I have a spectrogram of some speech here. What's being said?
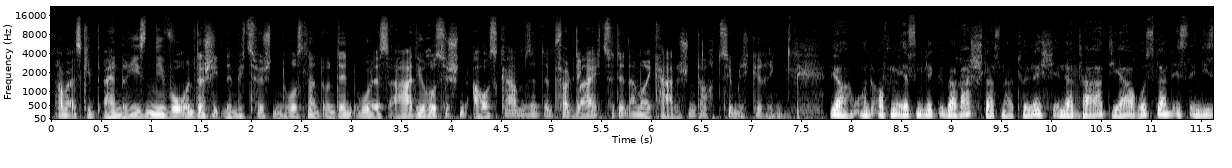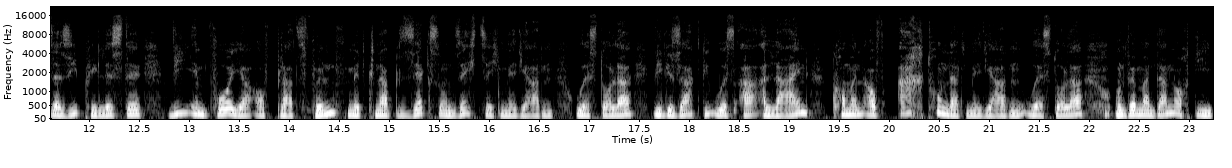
Aber es gibt einen Riesenniveauunterschied, nämlich zwischen Russland und den USA. Die russischen Ausgaben sind im Vergleich zu den amerikanischen doch ziemlich gering. Ja, und auf den ersten Blick überrascht das natürlich. In der mhm. Tat, ja, Russland ist in dieser SIPRI-Liste wie im Vorjahr auf Platz 5 mit knapp 66 Milliarden US-Dollar. Wie gesagt, die USA allein kommen auf 800 Milliarden US-Dollar. Und wenn man dann noch die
